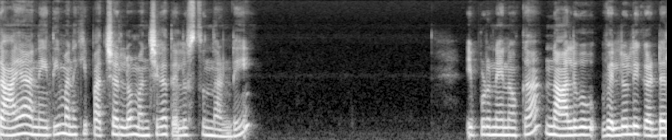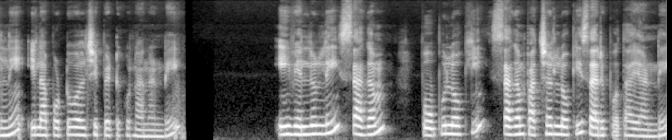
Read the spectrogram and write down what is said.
కాయ అనేది మనకి పచ్చడిలో మంచిగా తెలుస్తుందండి. ఇప్పుడు నేను ఒక నాలుగు వెల్లుల్లి గడ్డల్ని ఇలా పొట్టు ఒలిచి పెట్టుకున్నానండి. ఈ వెల్లుల్లి సగం పోపులోకి, సగం పచ్చడిలోకి సరిపోతాయండి.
